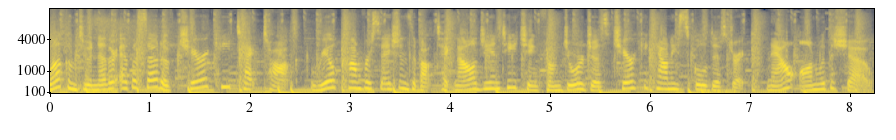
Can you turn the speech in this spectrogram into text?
Welcome to another episode of Cherokee Tech Talk, real conversations about technology and teaching from Georgia's Cherokee County School District. Now, on with the show.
